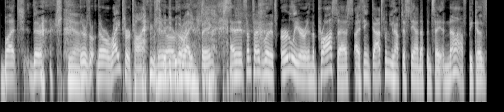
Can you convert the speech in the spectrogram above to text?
but there's yeah. there's there are righter times there to do the right thing times. and it's sometimes when it's earlier in the process i think that's when you have to stand up and say enough because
